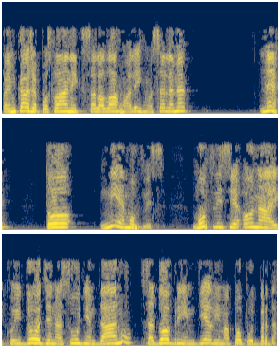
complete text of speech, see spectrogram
Pa im kaže poslanik sallallahu alaihi wa sallame, ne, to nije muflis. Muflis je onaj koji dođe na sudnjem danu sa dobrim dijelima poput brda.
